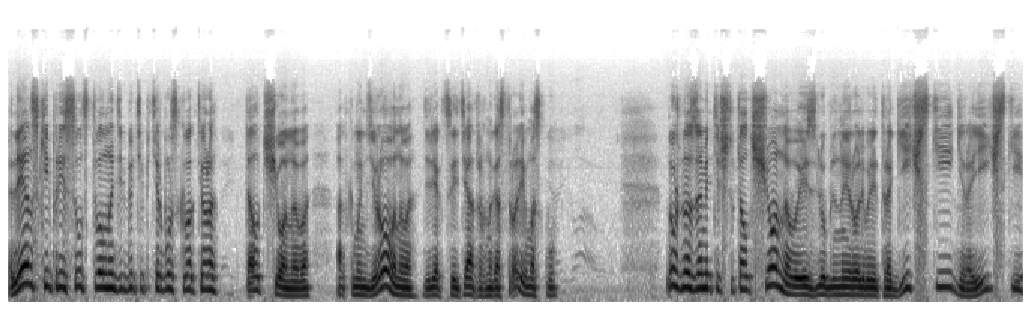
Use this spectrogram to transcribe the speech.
Ленский присутствовал на дебюте петербургского актера Толченого, откомандированного дирекцией театров на гастроли в Москву. Нужно заметить, что Толченого излюбленные роли были трагические, героические,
